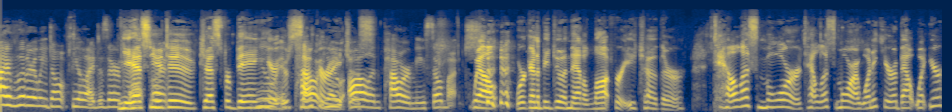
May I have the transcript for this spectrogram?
I literally don't feel I deserve. Yes, that, you do. Just for being You here, you're so empower- courageous. You all empower me so much. Well, we're going to be doing that a lot for each other. Tell us more. Tell us more. I want to hear about what your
